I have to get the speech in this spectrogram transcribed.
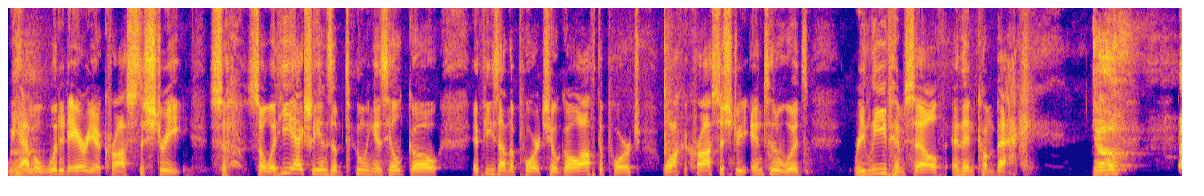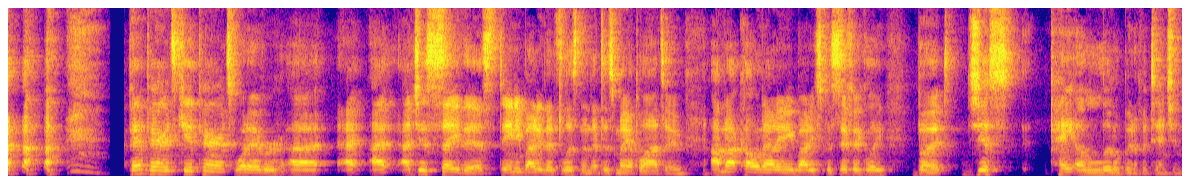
We have a wooded area across the street. So so what he actually ends up doing is he'll go if he's on the porch, he'll go off the porch, walk across the street into the woods, relieve himself, and then come back. No. Pet parents, kid parents, whatever. Uh, I, I, I just say this to anybody that's listening that this may apply to. I'm not calling out anybody specifically, but just pay a little bit of attention.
